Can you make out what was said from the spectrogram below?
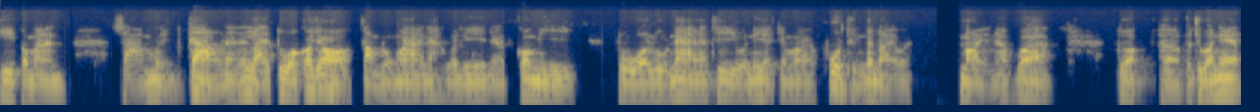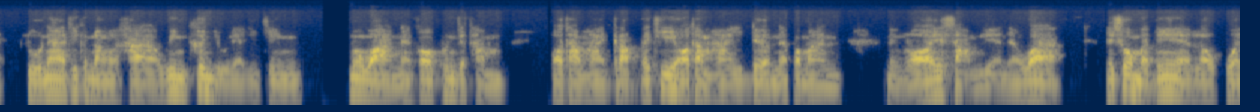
ที่ประมาณ 39,000นะและหลายตัวก็ย่อต่ำลงมานะวันนี้นะครับก็มี ตัวลูน่านะที่วันนี้อยากจะมาพูดถึงกันหน่อยหน่อยนะครับว่าตัวปัจจุบันเนี่ยลูน่าที่กำลังราคาวิ่งขึ้นอยู่เนี่ยจริง ๆ เมื่อวานนะก็เพิ่งจะทำออทามไฮกลับไปที่ออทามไฮเดิมนะประมาณ103เหรียญนะว่า ในช่วงแบบนี้เราควร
